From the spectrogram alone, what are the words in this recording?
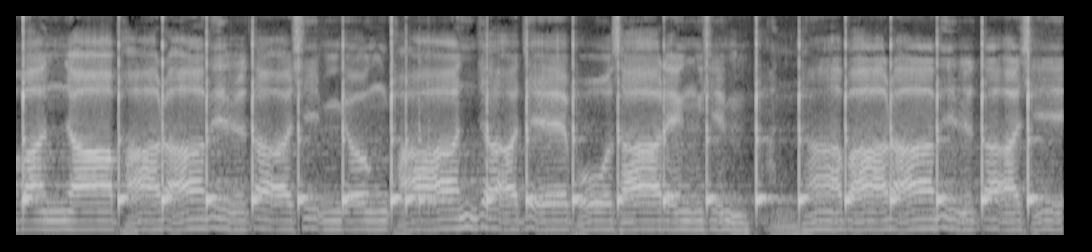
나하반야 바라밀다 심경 관자재 보살행심. 반야 바라밀다 시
